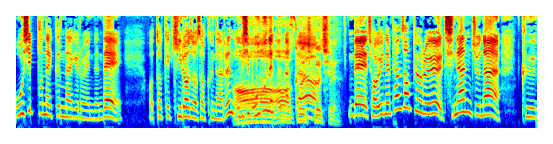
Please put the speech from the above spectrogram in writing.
50분에 끝나기로 했는데 어떻게 길어져서 그날은 55분에 아, 끝났어요. 그렇지, 그렇지. 근데 저희는 편성표를 지난주나 그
